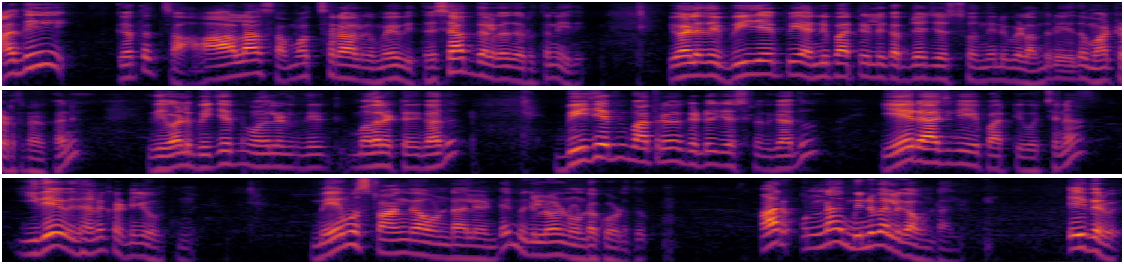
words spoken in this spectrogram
అది గత చాలా సంవత్సరాలుగా మేబీ దశాబ్దాలుగా జరుగుతున్న ఇది. ఇవాళ ఏదో బీజేపీ అన్ని పార్టీలు కబ్జా చేస్తుంది అని వీళ్ళందరూ ఏదో మాట్లాడుతున్నారు. కానీ ఇది ఇవాళ బీజేపీ మొదలెట్టింది మొదలెట్టేది కాదు. బీజేపీ మాత్రమే కంటిన్యూ చేస్తున్నది కాదు. ఏ రాజకీయ పార్టీ వచ్చినా ఇదే విధానం కంటిన్యూ అవుతుంది. మేము స్ట్రాంగ్గా ఉండాలి అంటే మిగిలిన వాళ్ళు ఉండకూడదు. ఆర్ ఉన్నా మినిమల్గా ఉండాలి. ఇద్దరు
